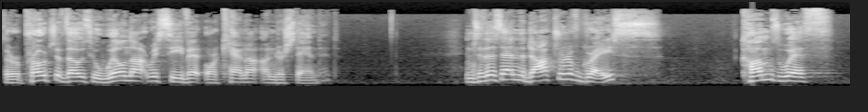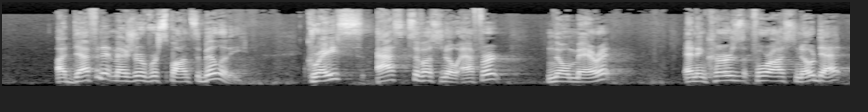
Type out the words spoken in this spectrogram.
the reproach of those who will not receive it or cannot understand it. And to this end, the doctrine of grace comes with a definite measure of responsibility. Grace asks of us no effort, no merit, and incurs for us no debt.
